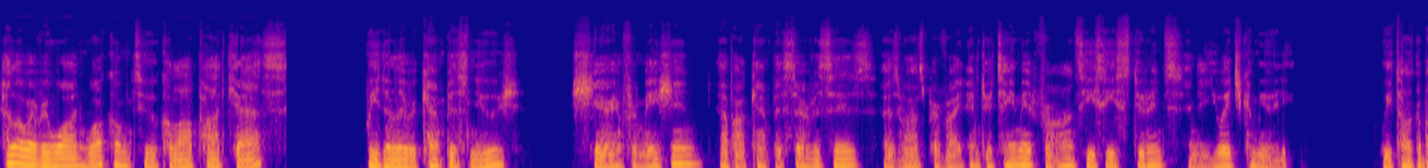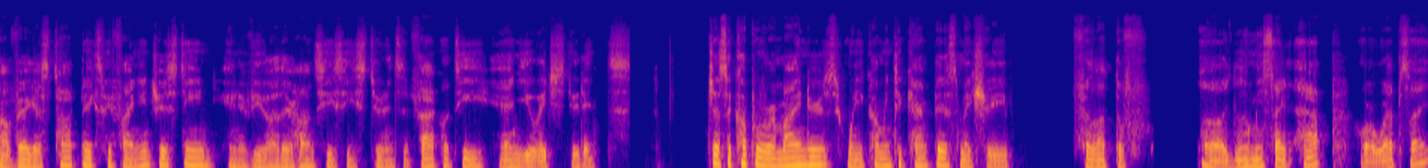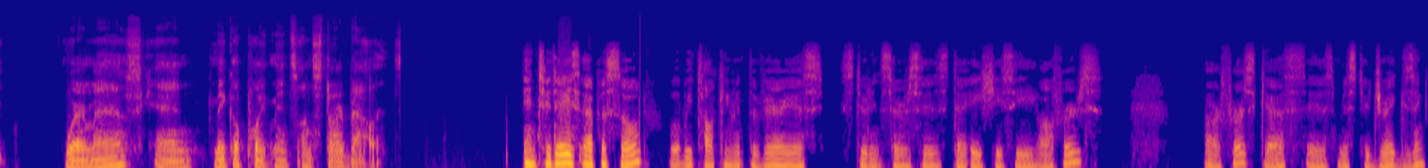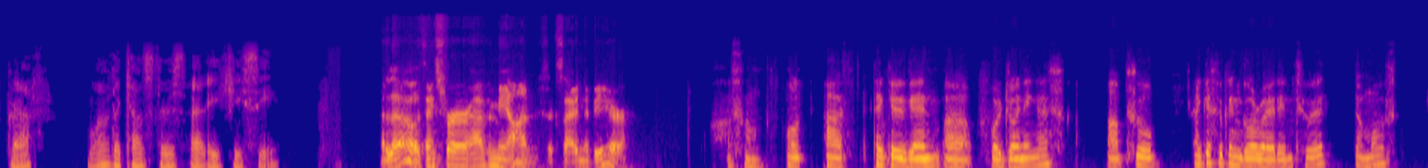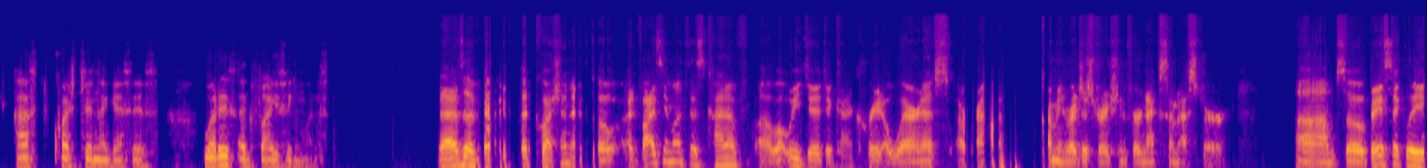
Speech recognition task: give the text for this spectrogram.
Hello, everyone. Welcome to Kala Podcast. We deliver campus news, share information about campus services, as well as provide entertainment for HonCC students and the UH community. We talk about various topics we find interesting, interview other HonCC students and faculty, and UH students. Just a couple of reminders when you're coming to campus, make sure you fill out the uh, LumiSight app or website, wear a mask, and make appointments on Star Balance. In today's episode, we'll be talking with the various student services that HCC offers. Our first guest is Mr. Drake Zinkgraf, one of the counselors at HCC. Hello, thanks for having me on. It's exciting to be here. Awesome. Well, uh, thank you again uh, for joining us. Uh, so I guess we can go right into it. The most asked question, I guess, is what is Advising Month? That is a very good question. And so Advising Month is kind of uh, what we did to kind of create awareness around coming registration for next semester. Um, so basically,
